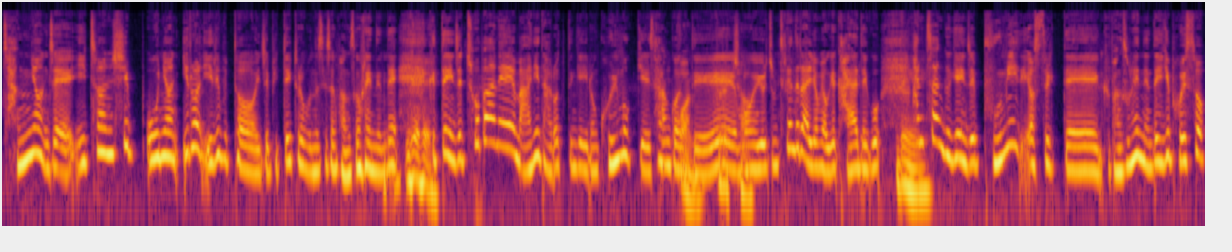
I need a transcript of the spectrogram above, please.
작년 이제 2015년 1월 1일부터 이제 빅데이터로 보는 세상 방송을 했는데 네. 그때 이제 초반에 많이 다뤘던 게 이런 골목길 상권. 상권들 그렇죠. 뭐 요즘 트렌드를 알려면 여기 가야 되고 네. 한창 그게 이제 붐이었을 때 그 방송을 했는데 이게 벌써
